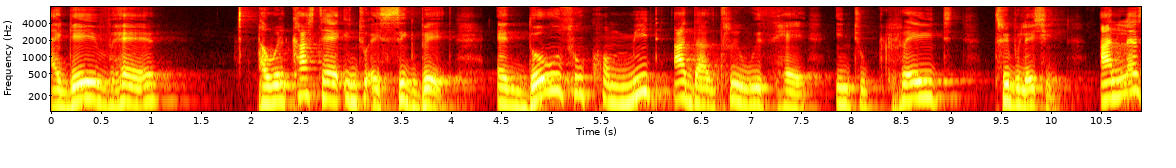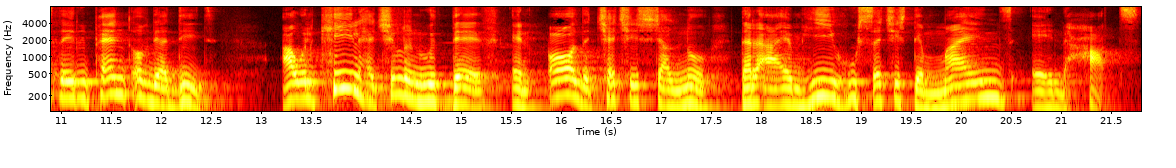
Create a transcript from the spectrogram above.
I gave her, I will cast her into a sick bed, and those who commit adultery with her into great tribulation, unless they repent of their deeds. I will kill her children with death, and all the churches shall know that I am he who searches the minds and hearts.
